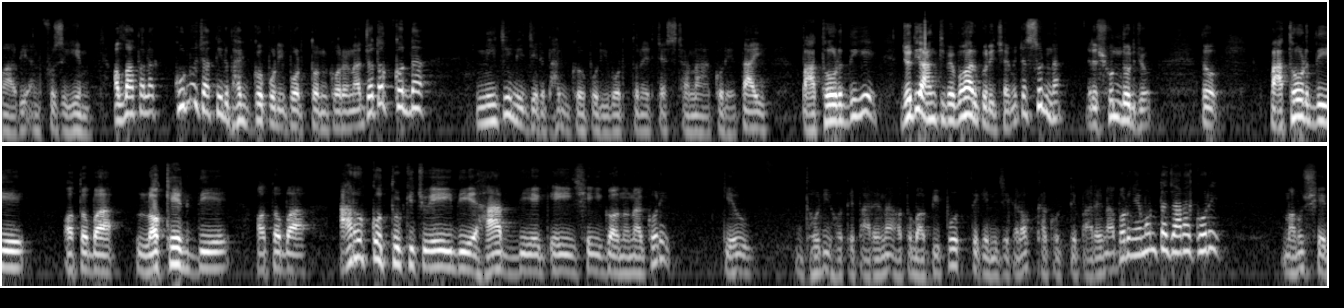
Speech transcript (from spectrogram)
মা বিআনফুসিহিম। আল্লাহ তাআলা কোনো জাতির ভাগ্য পরিবর্তন করে না, যতক্ষণ না নিজে নিজের ভাগ্য পরিবর্তনের চেষ্টা না করে। তাই পাথর দিয়ে, যদি আংটি ব্যবহার করেছি আমি এটা শুন না এটা সৌন্দর্য, তো পাথর দিয়ে অথবা লকেট দিয়ে অথবা আরও কত কিছু এই দিয়ে, হাত দিয়ে এই সেই গণনা করে কেউ ধনী হতে পারে না অথবা বিপদ থেকে নিজেকে রক্ষা করতে পারে না, বরং এমনটা যারা করে, মানুষের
